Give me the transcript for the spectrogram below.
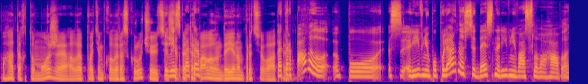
Багато хто може, але потім, коли розкручуються, Дивись, що Петр, Петр- Павел не дає нам працювати. Петр Павел е, по рівню популярності десь на рівні Вацлава Гавла.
